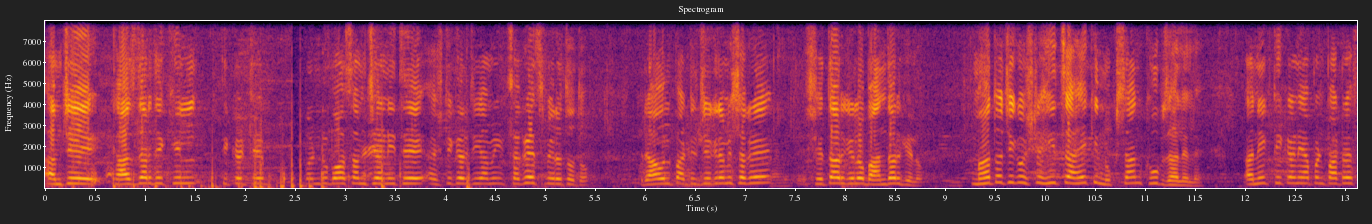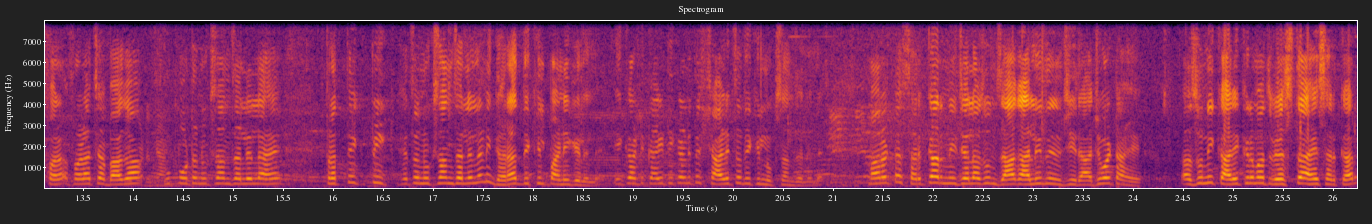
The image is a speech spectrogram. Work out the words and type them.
आमचे खासदार देखील तिकडचे बंडू बॉस आमचे आणि इथे अष्टीकरजी आम्ही सगळेच फिरत होतो. राहुल पाटीलजी वगैरे आम्ही सगळे शेतावर गेलो बांधावर गेलो. महत्त्वाची गोष्ट हीच आहे की नुकसान खूप झालेलं आहे. अनेक ठिकाणी आपण पाहतोय फळ फळाच्या बागा खूप मोठं नुकसान झालेलं आहे. प्रत्येक पीक ह्याचं नुकसान झालेलं आहे आणि घरात देखील पाणी गेलेलं आहे. एका काही ठिकाणी तर शाळेचं देखील नुकसान झालेलं आहे. मला वाटतं सरकारने ज्याला अजून जाग आलेली नाही जी राजवट आहे अजूनही कार्यक्रमात व्यस्त आहे सरकार.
